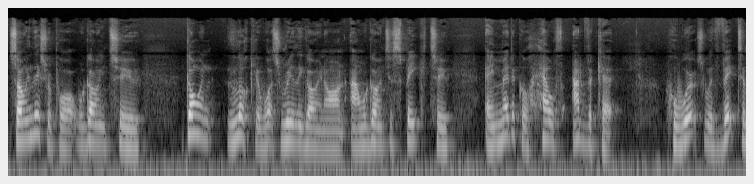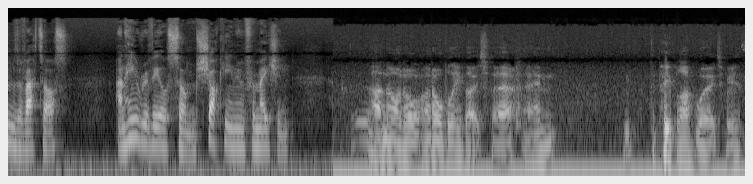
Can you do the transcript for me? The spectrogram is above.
So, in this report, we're going to go and look at what's really going on, and we're going to speak to a medical health advocate who works with victims of Atos, and he reveals some shocking information. I know I don't, I don't believe it's fair. Um, the people I've worked with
